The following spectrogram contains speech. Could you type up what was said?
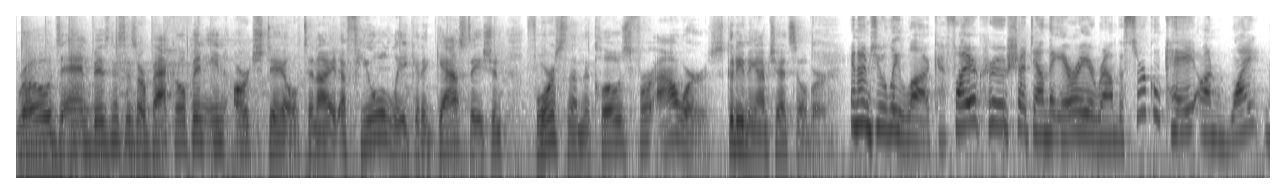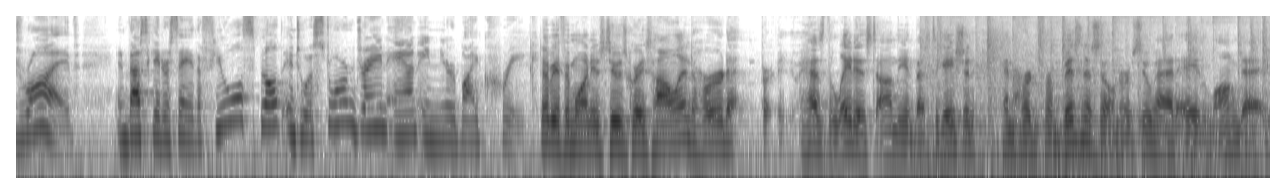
Roads and businesses are back open in Archdale tonight. A fuel leak at a gas station forced them to close for hours. Good evening, I'm Chad Silver. And I'm Julie Luck. Fire crews shut down the area around the Circle K on White Drive. Investigators say the fuel spilled into a storm drain and a nearby creek. WFMY News 2's Grace Holland heard er, has the latest on the investigation and heard from business owners who had a long day.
